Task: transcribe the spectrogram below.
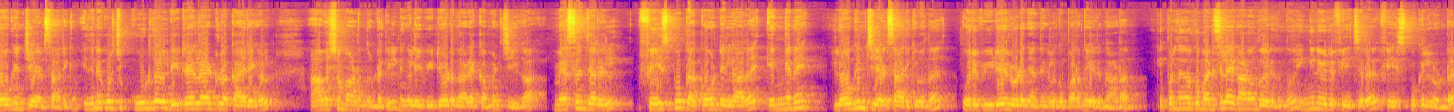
ലോഗിൻ ചെയ്യാൻ സാധിക്കും. ഇതിനെക്കുറിച്ച് കൂടുതൽ ഡീറ്റെയിൽ ആയിട്ടുള്ള കാര്യങ്ങൾ ആവശ്യമാണെന്നുണ്ടെങ്കിൽ നിങ്ങൾ ഈ വീഡിയോയുടെ താഴെ കമന്റ് ചെയ്യുക. മെസ്സഞ്ചറിൽ ഫേസ്ബുക്ക് അക്കൗണ്ട് ഇല്ലാതെ എങ്ങനെ ലോഗിൻ ചെയ്യാൻ സാധിക്കുമെന്ന് ഒരു വീഡിയോയിലൂടെ ഞാൻ നിങ്ങൾക്ക് പറഞ്ഞു തരുന്നതാണ്. ഇപ്പോൾ നിങ്ങൾക്ക് മനസ്സിലായി കാണുമെന്ന് വരുന്നു ഇങ്ങനെ ഒരു ഫീച്ചർ ഫേസ്ബുക്കിലുണ്ട്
